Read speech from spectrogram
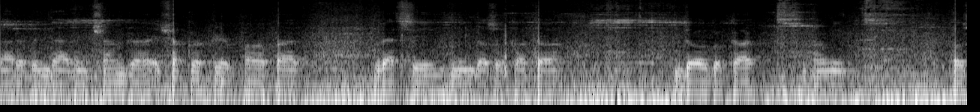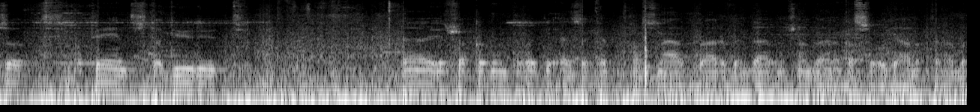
Lára Bindávin Chandra, és akkor Prabhupád veszi mindazokat a dolgokat, amit hozott, a pénzt, a gyűrűt, és akkor mondta, hogy ezeket használ Rára Bindávin Csandrának a szolgálatában.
